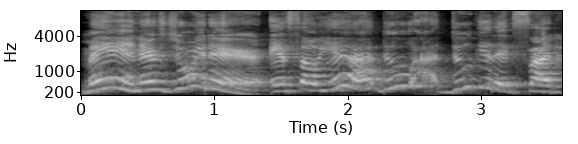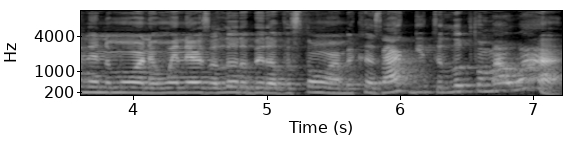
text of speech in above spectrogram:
Man, there's joy there. And so yeah, I do I do get excited in the morning when there's a little bit of a storm because I get to look for my why.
